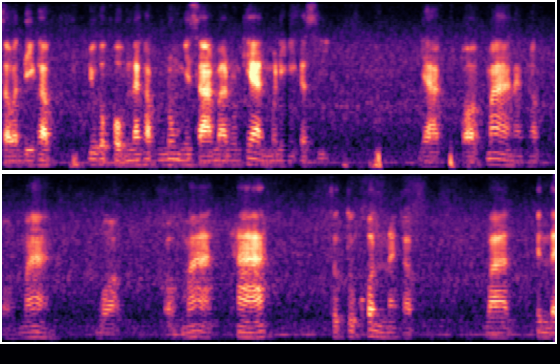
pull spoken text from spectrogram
สวัสดีครับ อยู่กับผมนะครับนุ่มอีสานบานนุ่นแค้นมณีกสิอยากออกมานะครับ ออกมาบอกออกมาหาทุกๆคนนะครับ ว่าเป็นได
